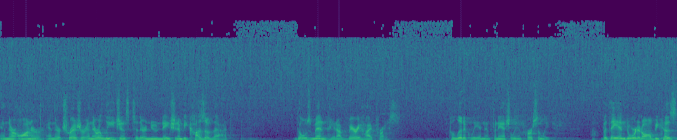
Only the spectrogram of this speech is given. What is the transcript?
and their honor and their treasure and their allegiance to their new nation. And because of that, those men paid a very high price, politically and, and financially and personally. But they endured it all because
